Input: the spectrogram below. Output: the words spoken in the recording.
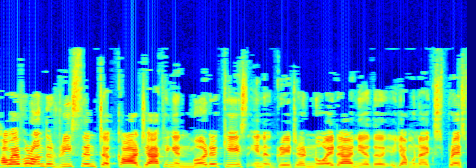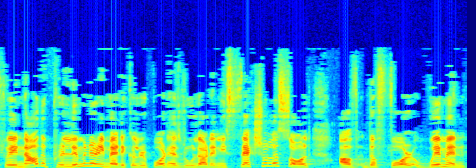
However, on the recent uh, carjacking and murder case in Greater Noida near the Yamuna Expressway, now the preliminary medical report has ruled out any sexual assault of the four women.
